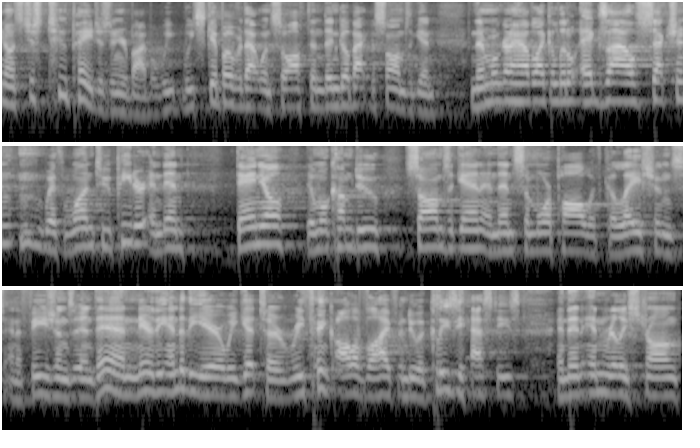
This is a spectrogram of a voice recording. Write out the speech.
you know, it's just two pages in your Bible. We, we skip over that one so often, then go back to Psalms again. And then we're going to have like a little exile section with 1, 2 Peter, and then Daniel, then we'll come do Psalms again, and then some more Paul with Galatians and Ephesians. And then near the end of the year, we get to rethink all of life and do Ecclesiastes, and then end really strong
